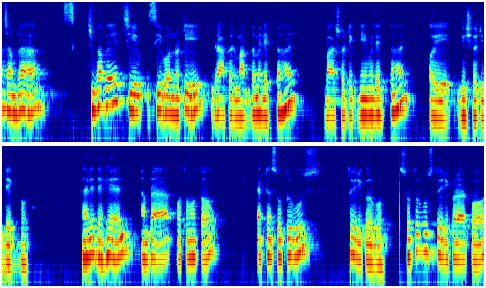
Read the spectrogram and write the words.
আজ আমরা কীভাবে সি বর্ণটি গ্রাফের মাধ্যমে লিখতে হয় বা সঠিক নিয়মে লিখতে হয়, ওই বিষয়টি দেখব। তাহলে দেখেন, আমরা প্রথমত একটা চতুর্ভুজ তৈরি করব। চতুর্ভুজ তৈরি করার পর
